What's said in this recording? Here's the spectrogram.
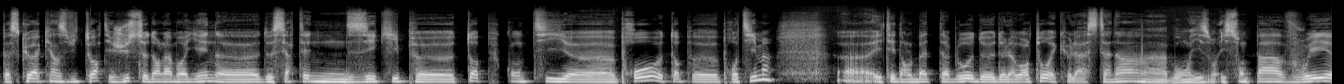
parce qu'à 15 victoires, tu es juste dans la moyenne euh, de certaines équipes euh, top Conti Pro, top Pro Team, et dans le bas de tableau de, la World Tour, et que la Astana, bon, ils, ont, ils sont pas voués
